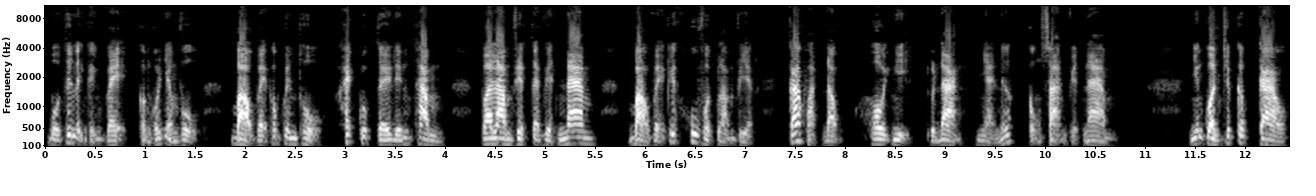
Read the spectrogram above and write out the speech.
Bộ Tư lệnh Cảnh vệ còn có nhiệm vụ bảo vệ các nguyên thủ, khách quốc tế đến thăm và làm việc tại Việt Nam, bảo vệ các khu vực làm việc, các hoạt động, hội nghị của Đảng, Nhà nước Cộng sản Việt Nam. Những quan chức cấp cao,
